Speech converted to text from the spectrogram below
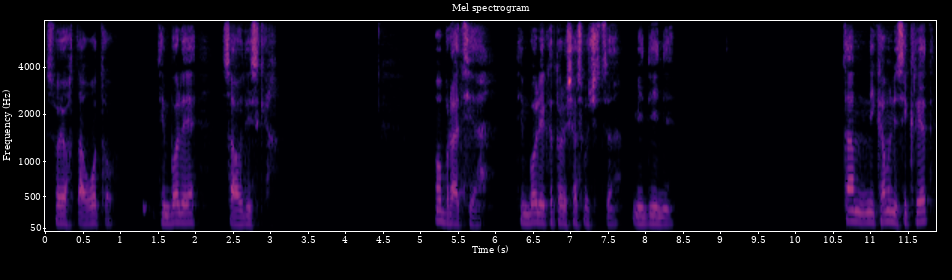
своих тагутов, тем более саудийских. О, братья, тем более, которые сейчас учатся в Медине – там никому не секрет,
